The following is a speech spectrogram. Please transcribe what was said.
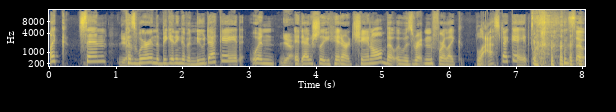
like sin because Yeah. we're in the beginning of a new decade when Yeah. it actually hit our channel, but it was written for like last decade. so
